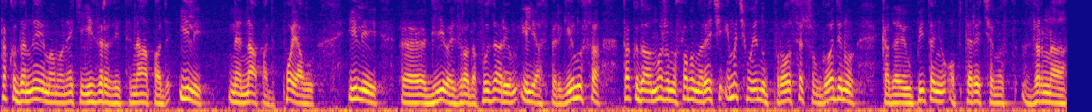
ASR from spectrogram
tako da nemamo neki izrazit napad ili ne napad, pojavu ili e, gljiva iz roda fuzarium ili aspergilusa, tako da možemo slobodno reći imat ćemo jednu prosečnu godinu kada je u pitanju opterećenost zrna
